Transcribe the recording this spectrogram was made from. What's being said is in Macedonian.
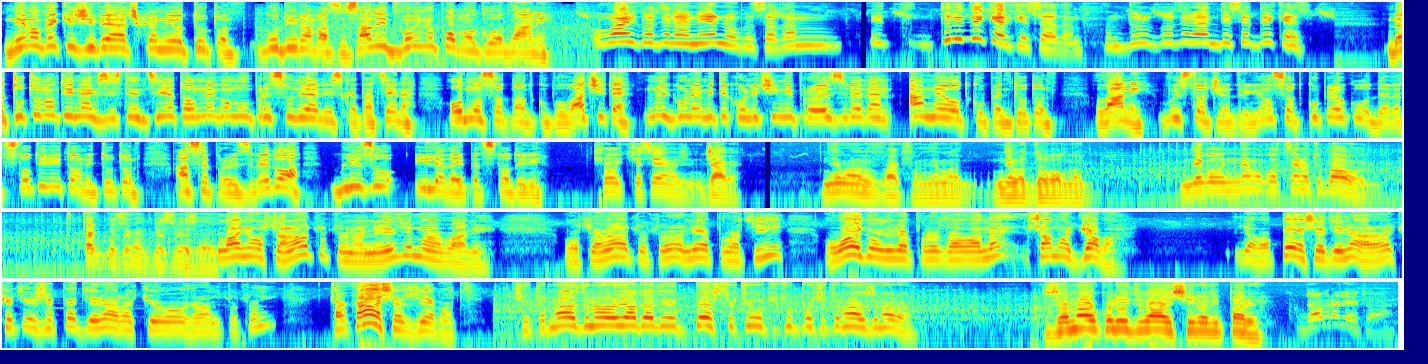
Нема веќе живеачка ни од тутун. Годинава се сади двојно помалку од лани. Овај година не е многу садам. И три декарки садам. Друг година 10 декар. На тутунот и на екзистенцијата од него му пресудија ниската цена, односот на откупувачите, но и големите количини произведен, а не откупен тутун. Лани, во источниот регион се откупи околу 900 тони тутун, а се произведоа близу 1500. Што ќе се џабе? Нема вакво, нема нема доволно. Него нема го цената убаво. Така го земат без веза. Лани останаа тутуна, не зема лани. Останаа тутуна, не плати. Овај година продаваме само џаба. Џаба 50 динара, 45 динара килограм тутун. Така се земат. 14 динара ја даде 500 кило тутун по 14 динара. Зема околу 20.000 пари. Добро ли е тоа?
